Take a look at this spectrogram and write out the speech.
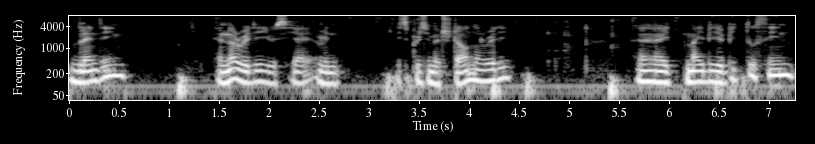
blending and already you see i, I mean it's pretty much done already uh, it might be a bit too thin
